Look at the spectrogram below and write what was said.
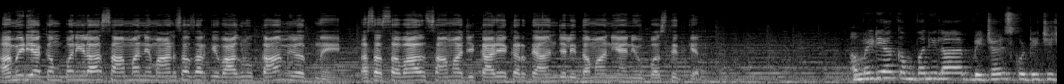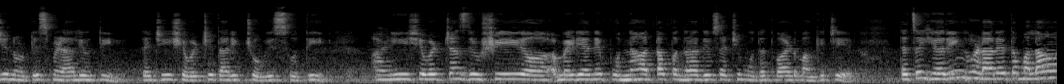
कळतंय या कंपनीला सामान्य माणसासारखी वागणूक का मिळत नाही? असा सवाल सामाजिक कार्यकर्त्या अंजली दमानी यांनी उपस्थित केला. अमेडिया कंपनीला बेचाळीस कोटीची जी नोटीस मिळाली होती त्याची शेवटची तारीख चोवीस होती. आणि शेवटच्याच दिवशी अ, अमेडियाने पुन्हा आता पंधरा दिवसाची मुदतवाढ मागितली आहे. त्याचं हिअरिंग होणार आहे तर मला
